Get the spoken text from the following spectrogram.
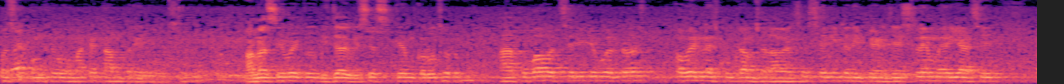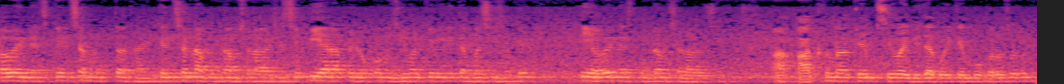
પશુ પંખીઓ માટે કામ કરી રહ્યું છે. આના સિવાય કોઈ બીજા વિશેષ કેમ કરો છો તમે? હા Kubavat charitable trust awareness programme ચલાવે છે. સેનિટરી પેડ જે સ્લેમ એરિયા છે અવેરનેસ કેન્સર મુક્ત થાય કેન્સરના પ્રોગ્રામ ચલાવે છે. સીપીઆર આપી લોકોનું જીવન કેવી રીતે બચી શકે એ અવેરનેસ પ્રોગ્રામ ચલાવે છે. આ આંખના કેમ્પ સિવાય બીજા કોઈ કેમ્પો કરો છો તમે?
